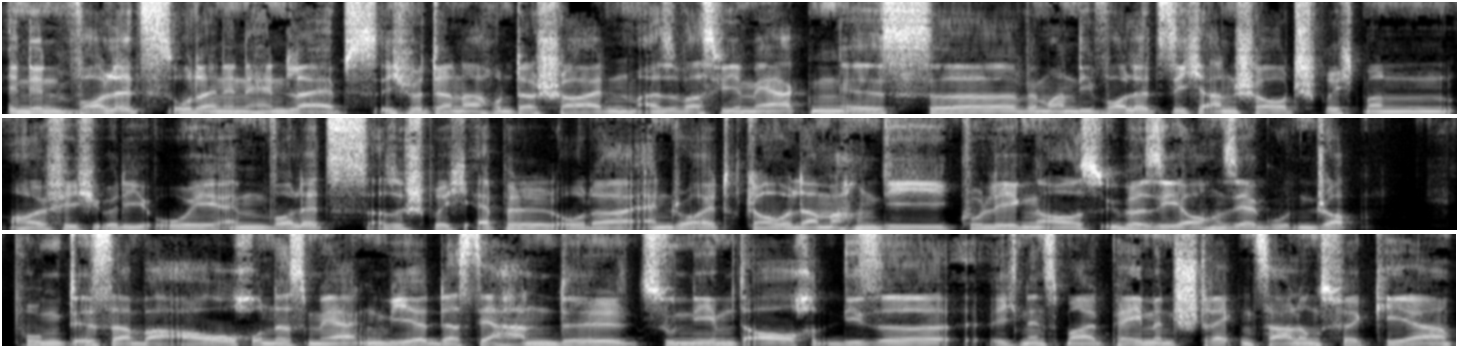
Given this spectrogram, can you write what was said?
In den Wallets oder in den Händler-Apps. Ich würde danach unterscheiden. Also was wir merken ist, äh, wenn man die Wallets sich anschaut, spricht man häufig über die OEM-Wallets, also sprich Apple oder Android. Ich glaube, da machen die Kollegen aus Übersee auch einen sehr guten Job. Punkt ist aber auch, und das merken wir, dass der Handel zunehmend auch diese, ich nenne es mal Payment-Strecken, Zahlungsverkehr,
